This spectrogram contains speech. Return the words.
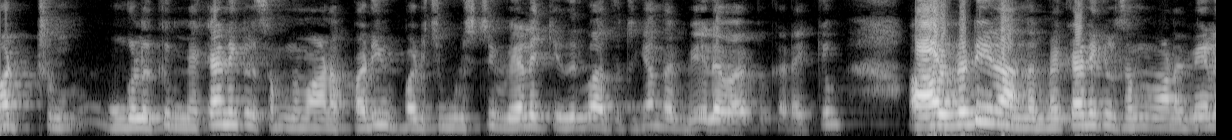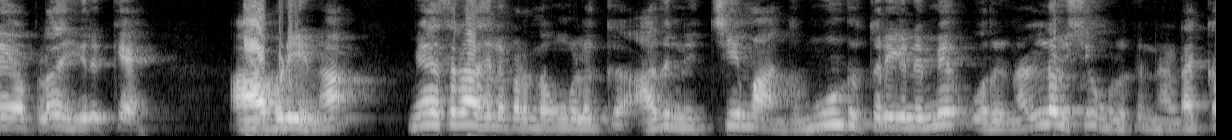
மற்றும் உங்களுக்கு மெக்கானிக்கல் சம்மந்தமான படிப்பு படித்து முடிச்சுட்டு வேலைக்கு எதிர்பார்த்துட்டு அந்த வேலை வாய்ப்பு கிடைக்கும். ஆல்ரெடி நான் அந்த மெக்கானிக்கல் சம்மந்தமான வேலை வாய்ப்பில் தான் இருக்கேன். அப்படின்னா மேசராசியில் பிறந்த உங்களுக்கு அது நிச்சயமாக அந்த மூன்று துறையிலுமே ஒரு நல்ல விஷயம் உங்களுக்கு நடக்க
